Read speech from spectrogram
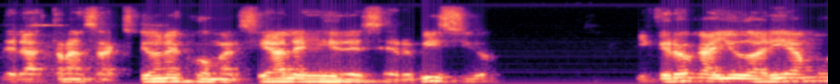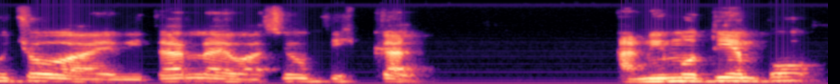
de las transacciones comerciales y de servicios y creo que ayudaría mucho a evitar la evasión fiscal. Al mismo tiempo,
